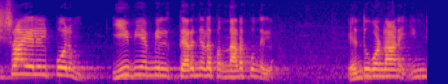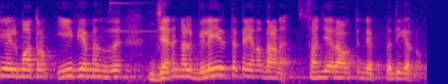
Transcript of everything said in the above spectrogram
ഇസ്രായേലിൽ പോലും ഇ വി എമ്മിൽ തെരഞ്ഞെടുപ്പ് നടക്കുന്നില്ല. എന്തുകൊണ്ടാണ് ഇന്ത്യയിൽ മാത്രം ഇ വി എം എന്നത് ജനങ്ങൾ വിലയിരുത്തട്ടെ എന്നതാണ് സഞ്ജയ് റാവത്തിന്റെ പ്രതികരണം.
